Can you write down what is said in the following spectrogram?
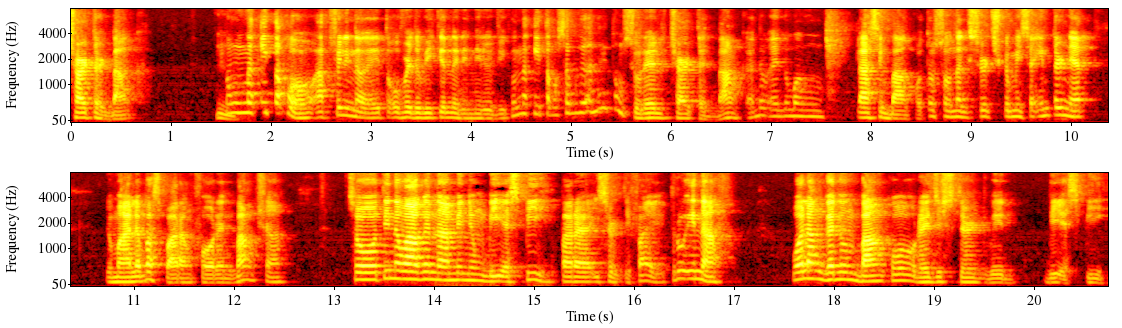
chartered bank. Mm. Nung nakita ko, actually na ito over the weekend na rin review ko, nakita ko sabi ano itong Solel Chartered Bank? Ano ano bang klaseng bangko to? So nag-search kami sa internet, lumalabas parang foreign bank siya. So tinawagan namin yung BSP para i-certify. True enough, walang ganun bangko registered with BSP.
